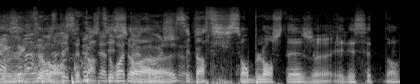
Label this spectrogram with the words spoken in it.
Exactement, c'est parti, euh, c'est parti sur Blanche-Neige et les sept dents.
